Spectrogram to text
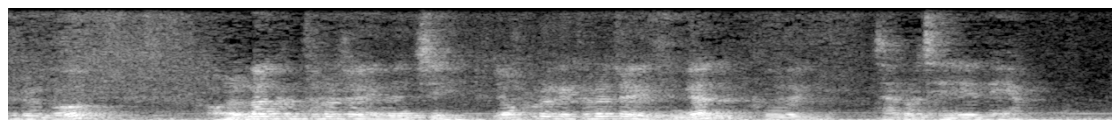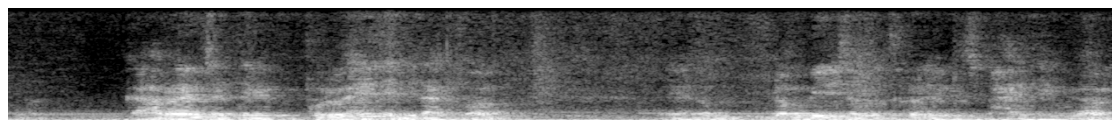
그리고 얼만큼 틀어져 있는지 옆으로 이렇게 틀어져 있으면 그 자로 제외돼요. 그러니까 ROM 절대 고려해야 됩니다. 그거. 그래서 몇 미리 정도 틀어져 있는지 봐야 되고요.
